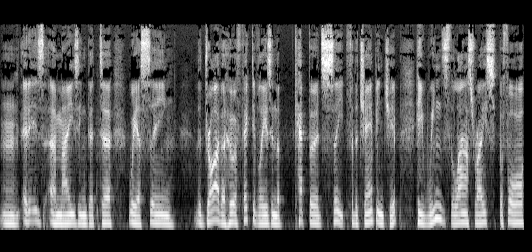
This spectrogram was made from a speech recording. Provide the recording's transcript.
Mm, it is amazing that uh, we are seeing the driver who effectively is in the catbird seat for the championship. He wins the last race before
